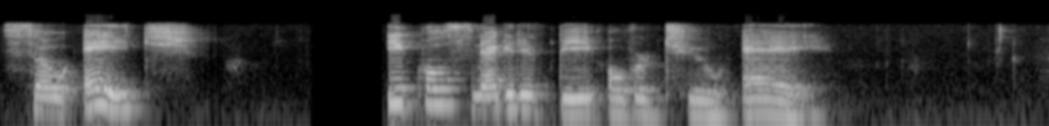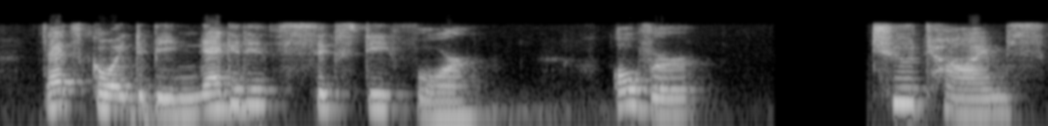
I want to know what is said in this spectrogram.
So H equals negative B over 2A. That's going to be negative 64 over 2 times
